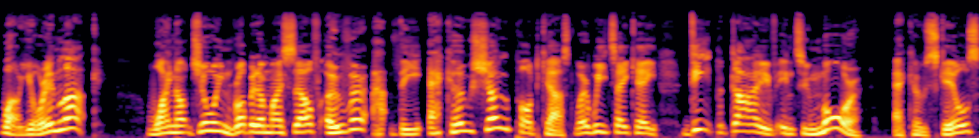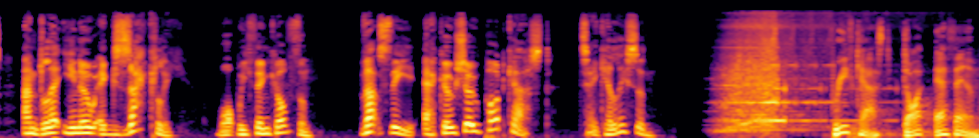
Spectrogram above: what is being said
well, you're in luck. Why not join Robin and myself over at the Echo Show podcast, where we take a deep dive into more Echo skills and let you know exactly what we think of them. That's the Echo Show podcast. Take a listen. briefcast.fm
